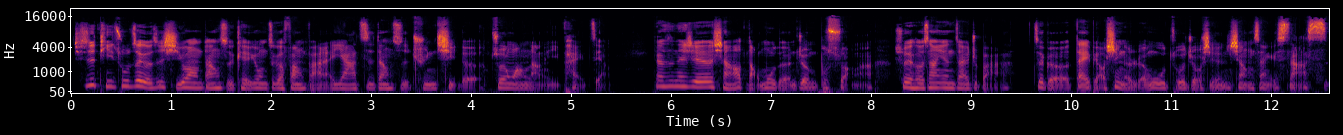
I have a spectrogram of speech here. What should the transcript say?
其实提出这个是希望当时可以用这个方法来压制当时群起的尊王攘夷派这样。但是那些想要倒幕的人就很不爽啊，所以和尚彦哉就把这个代表性的人物佐久间象山给杀死。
